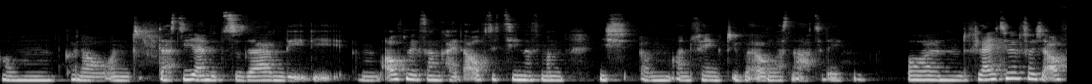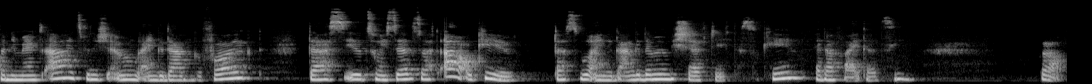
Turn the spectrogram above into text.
Um, genau, und dass die einen sozusagen die, die um, ähm, Aufmerksamkeit auf sich ziehen, dass man nicht um, ähm, anfängt, über irgendwas nachzudenken. Und vielleicht hilft euch auch, wenn ihr merkt, ah, jetzt bin ich irgendeinem Gedanken gefolgt, dass ihr zu euch selbst sagt, ah, okay, das ist wohl ein Gedanke, der mich beschäftigt. Das ist okay, er darf weiterziehen. Ja,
